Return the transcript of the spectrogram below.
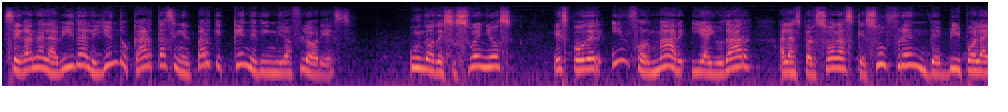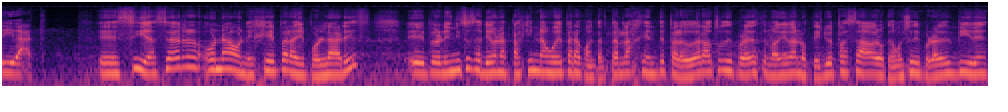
Se gana la vida leyendo cartas en el Parque Kennedy en Miraflores. Uno de sus sueños es poder informar y ayudar a las personas que sufren de bipolaridad. Eh, sí, hacer una ONG para bipolares, eh, pero al inicio sería una página web para contactar a la gente, para ayudar a otros bipolares que no vivan lo que yo he pasado, lo que muchos bipolares viven,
